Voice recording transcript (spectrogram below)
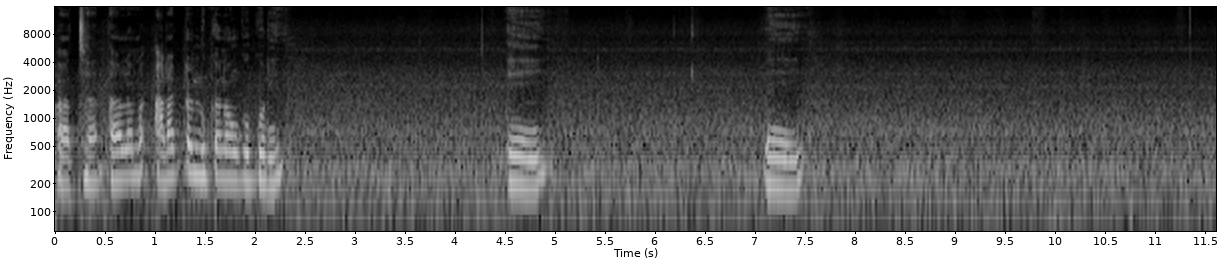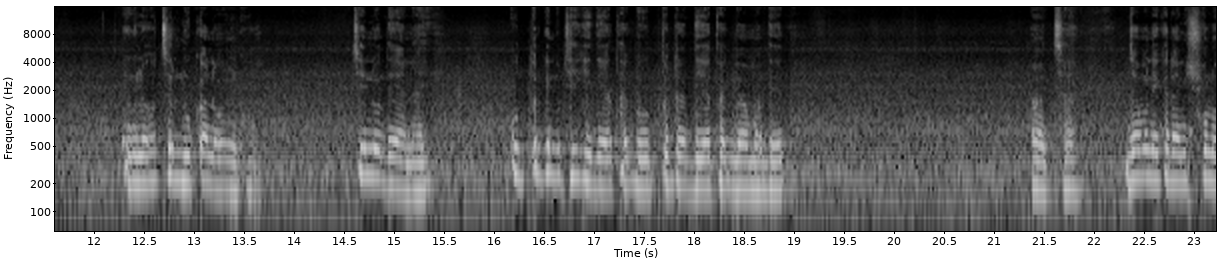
আচ্ছা তাহলে আমরা আর একটা লুকানো অঙ্ক করি। এই এই, এগুলো হচ্ছে লুকানো অঙ্ক। চিহ্ন দেয়া নাই। উত্তর কিন্তু ঠিকই দেয়া থাকবে, উত্তরটা দেয়া থাকবে আমাদের। আচ্ছা যেমন এখানে আমি ষোলো,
